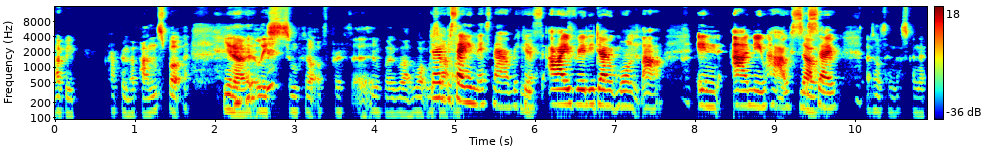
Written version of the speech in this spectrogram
I'd be crapping my pants, but you know, at least some sort of proof. That, uh, like, what was Don't be like? saying this now because I really don't want that in our new house. No. So I don't think that's gonna.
